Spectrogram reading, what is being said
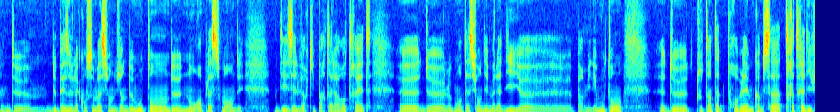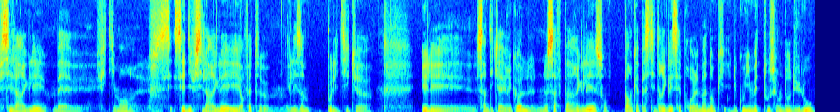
baisse de la consommation de viande de mouton, de non-remplacement des, des, éleveurs qui partent à la retraite, euh, de l'augmentation des maladies euh, parmi les moutons, de tout un tas de problèmes comme ça, très très difficiles à régler, ben, effectivement, c'est difficile à régler. Et en fait, euh, les hommes politiques et les syndicats agricoles ne savent pas régler, ne sont pas en capacité de régler ces problèmes-là, donc du coup, ils mettent tout sur le dos du loup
